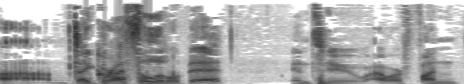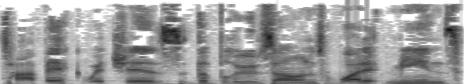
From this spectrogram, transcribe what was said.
um, digress a little bit into our fun topic, which is the blue zones, what it means.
